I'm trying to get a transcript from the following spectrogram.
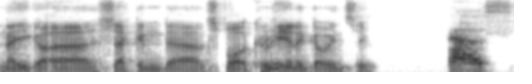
Now you got a second uh, sport career to go into. Yes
